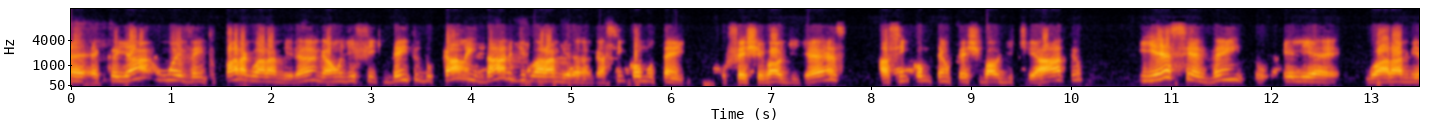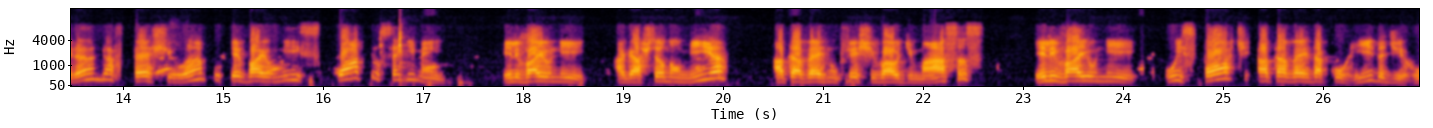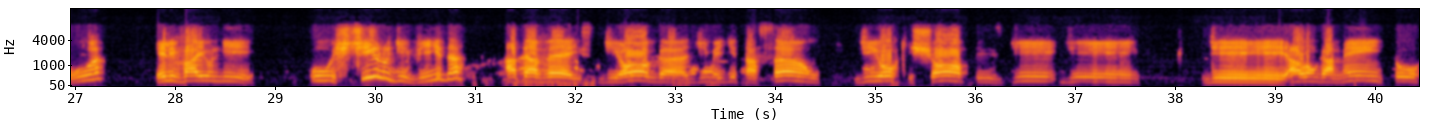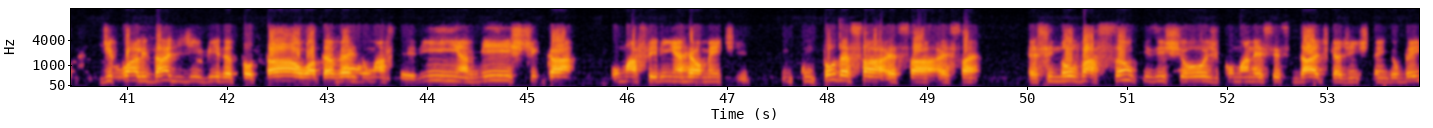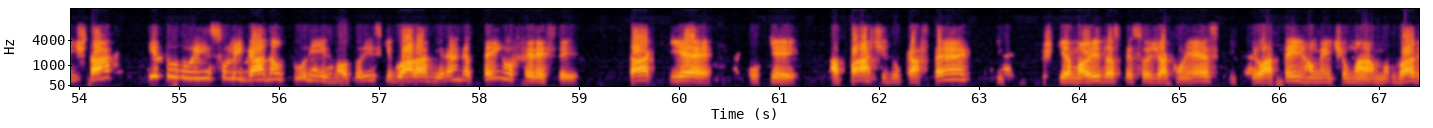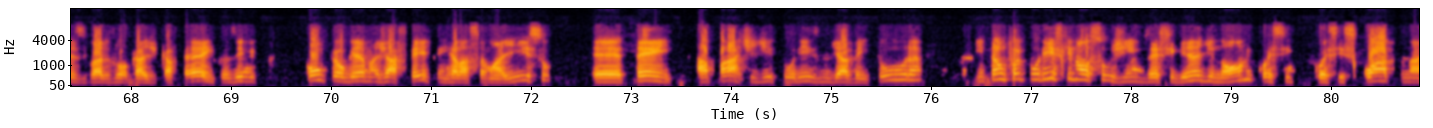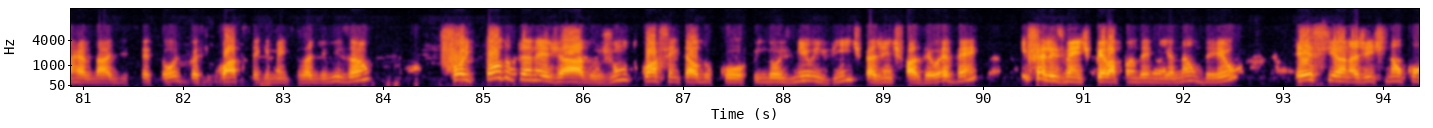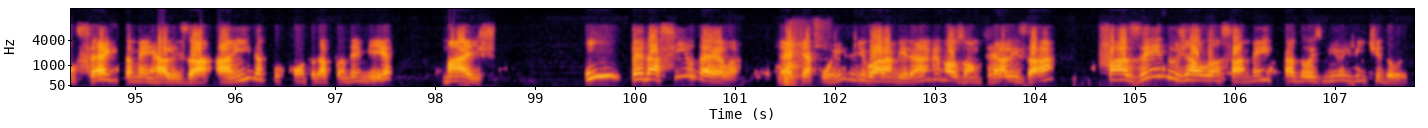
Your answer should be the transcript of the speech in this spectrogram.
é, é, criar um evento para Guaramiranga, onde fique dentro do calendário de Guaramiranga, assim como tem o festival de jazz, assim como tem o festival de teatro, e esse evento ele é Guaramiranga Festival, porque vai unir quatro segmentos. Ele vai unir a gastronomia através de um festival de massas, ele vai unir o esporte através da corrida de rua, ele vai unir o estilo de vida através de yoga, de meditação, de workshops, de, de, de alongamento, de qualidade de vida total, através de uma feirinha mística, uma feirinha realmente com toda essa, essa, essa, essa inovação que existe hoje, com uma necessidade que a gente tem do bem-estar, e tudo isso ligado ao turismo, ao turismo que Guaramiranga tem a oferecer, tá? que é o que? A parte do café, que, a maioria das pessoas já conhece, que lá tem realmente uma, vários, vários locais de café, inclusive com o programa já feito em relação a isso, é, tem a parte de turismo de aventura. Então, foi por isso que nós surgimos esse grande nome, com, esse, com esses quatro, na realidade, setores, com esses quatro segmentos da divisão. Foi todo planejado junto com a Central do Corpo em 2020 para a gente fazer o evento. Infelizmente, pela pandemia, não deu, Esse ano a gente não consegue também realizar ainda por conta da pandemia, mas um pedacinho dela, né, que é a corrida de Guaramiranga, nós vamos realizar fazendo já o lançamento para 2022.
